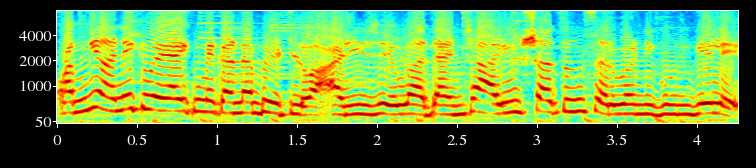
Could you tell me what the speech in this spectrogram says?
आम्ही अनेक वेळा एकमेकांना भेटलो आणि जेव्हा त्यांच्या आयुष्यातून सर्व निघून गेले.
